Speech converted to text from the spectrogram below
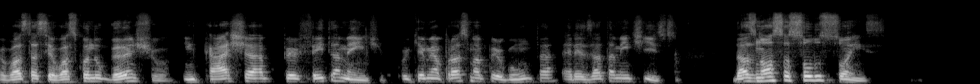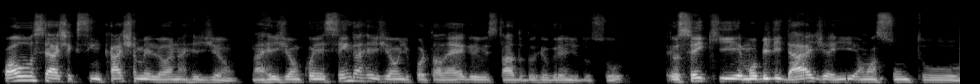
Eu gosto assim, eu gosto quando o gancho encaixa perfeitamente, porque minha próxima pergunta era exatamente isso. Das nossas soluções, qual você acha que se encaixa melhor na região? Na região, conhecendo a região de Porto Alegre e o estado do Rio Grande do Sul. Eu sei que mobilidade aí é um assunto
